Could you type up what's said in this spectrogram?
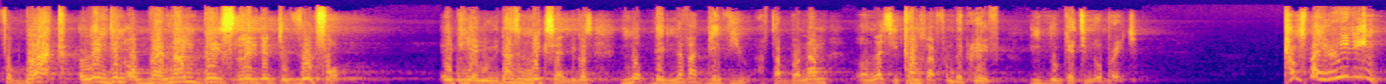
for black Linden or Burnham-based Linden to vote for. APNU. It doesn't make sense because no, they never gave you after Burnham, unless he comes back from the grave, you do get no bridge. Comes by reading.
